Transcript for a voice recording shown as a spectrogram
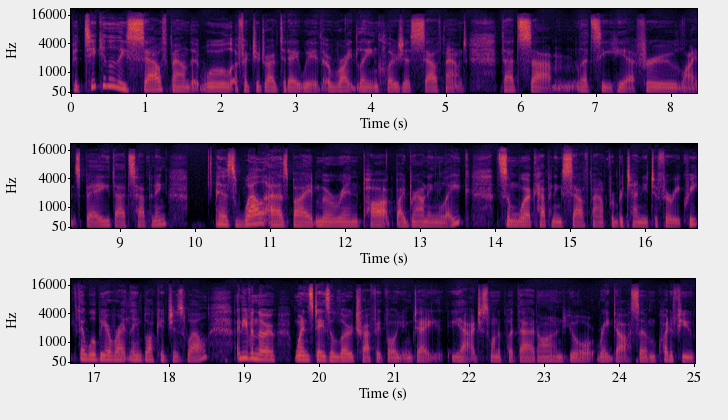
particularly southbound, that will affect your drive today with a right lane closure southbound. That's um, let's see here through Lions Bay. That's happening as well as by Murrin Park by Browning Lake. Some work happening southbound from Britannia to Furry Creek. There will be a right lane blockage as well. And even though Wednesday's a low traffic volume day, yeah, I just want to put that on your radar. Some quite a few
